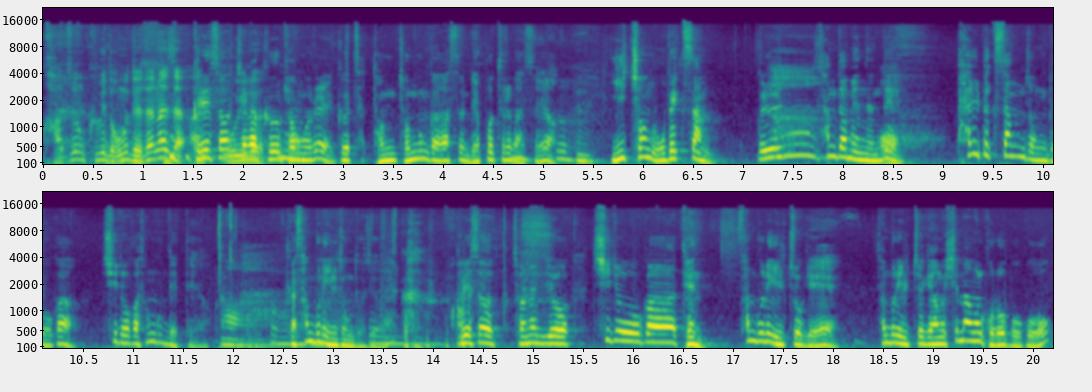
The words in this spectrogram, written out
과정 그게 너무 대단하지 않 그래서 오히려- 제가 그 경우를 그 자- 전- 전문가가 쓴 레포트를 봤어요. 2,500쌍을 상담했는데 800쌍 정도가 치료가 성공됐대요. 그러니까 3분의 1 정도죠. 그래서 저는 이 치료가 된 3분의 1 쪽에 3분의 1 쪽에 한번 희망을 걸어보고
